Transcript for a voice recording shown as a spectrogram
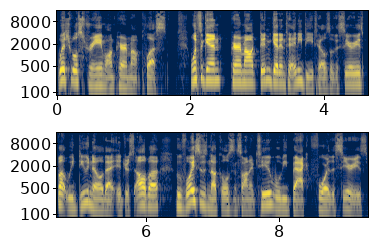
which will stream on Paramount Plus. Once again, Paramount didn't get into any details of the series, but we do know that Idris Elba, who voices Knuckles in Sonic 2, will be back for the series.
